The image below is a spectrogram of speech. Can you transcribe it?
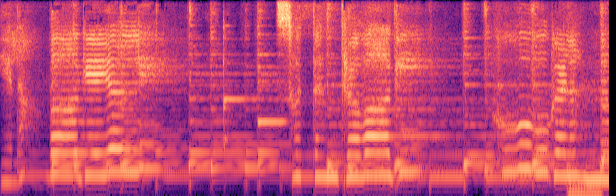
ಎಲ ಬಾಗೆಯಲ್ಲಿ ಸ್ವತಂತ್ರವಾಗಿ ಹೂವುಗಳನ್ನು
